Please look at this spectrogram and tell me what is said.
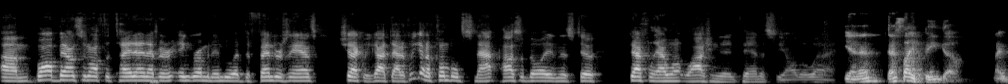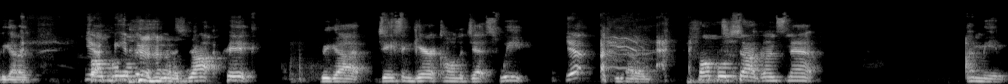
Um, ball bouncing off the tight end of Engram and into a defender's hands, check, we got that. If we got a fumbled snap possibility in this too, definitely I want Washington in fantasy all the way. Yeah, that, that's like bingo. Like we got a Yeah, fumble, we got a drop pick. We got Jason Garrett calling the jet sweep. Yep. We got a fumbled shotgun snap. I mean,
